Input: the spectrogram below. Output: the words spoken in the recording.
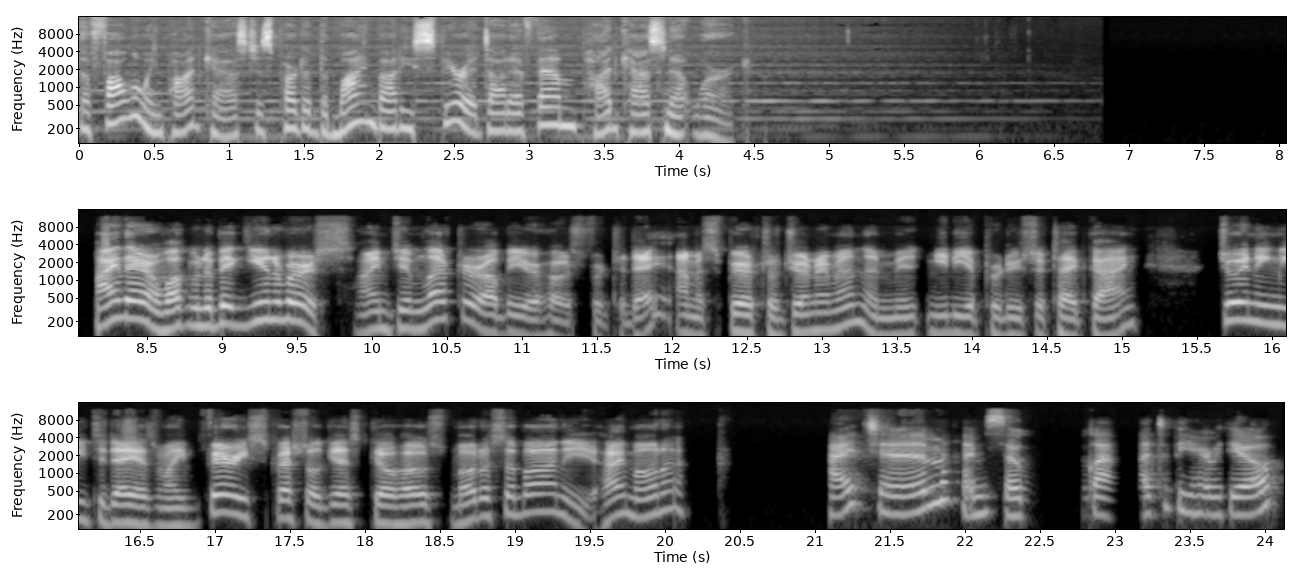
The following podcast is part of the MindBodySpirit.fm podcast network. Hi there, and welcome to Big Universe. I'm Jim Lefter. I'll be your host for today. I'm a spiritual journeyman and media producer type guy. Joining me today is my very special guest co host, Mona Sobhani. Hi, Mona. Hi, Jim. I'm so glad to be here with you.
